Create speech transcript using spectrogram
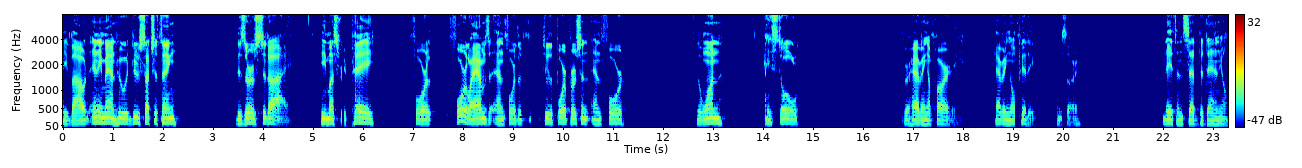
he vowed, any man who would do such a thing deserves to die. He must repay for four lambs and for the to the poor person and for the one he stole for having a party, having no pity. I'm sorry. Nathan said to Daniel,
